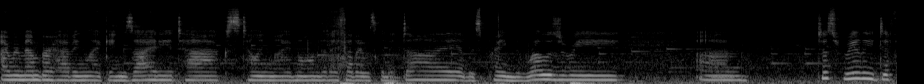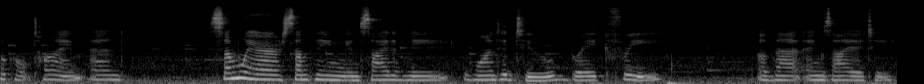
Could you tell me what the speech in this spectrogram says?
I remember having like anxiety attacks, telling my mom that I thought I was going to die. I was praying the rosary. Um, just really difficult time. And somewhere, something inside of me wanted to break free of that anxiety.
